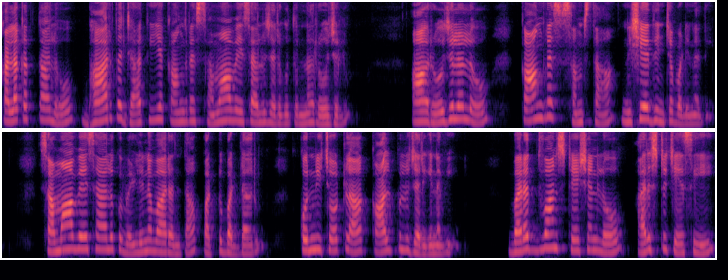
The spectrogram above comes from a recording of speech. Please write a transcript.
కలకత్తాలో భారత జాతీయ కాంగ్రెస్ సమావేశాలు జరుగుతున్న రోజులు. ఆ రోజులలో కాంగ్రెస్ సంస్థ నిషేధించబడినది. సమావేశాలకు వెళ్ళిన వారంతా పట్టుబడ్డారు. కొన్ని చోట్ల కాల్పులు జరిగినవి. భరద్వాన్ స్టేషన్లో అరెస్టు చేసి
